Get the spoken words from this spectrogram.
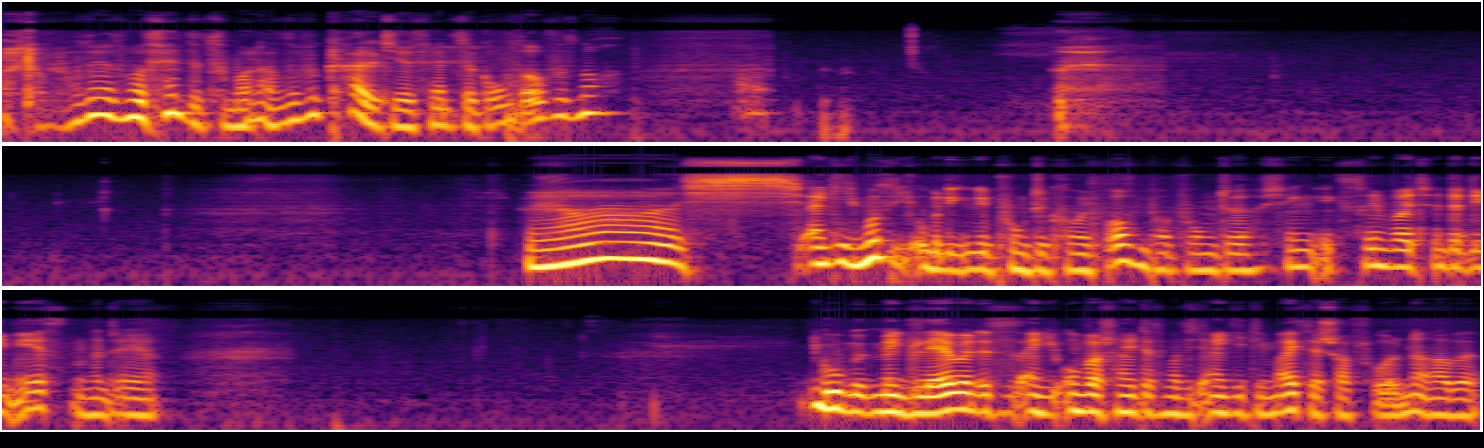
Ich glaube, ich muss jetzt mal das Fenster zumachen, langsam wird kalt hier. Das Fenster groß auf ist noch. Ja, ich, eigentlich muss ich unbedingt in die Punkte kommen. Ich brauche ein paar Punkte. Ich hänge extrem weit hinter dem ersten hinterher. Gut, mit McLaren ist es eigentlich unwahrscheinlich, dass man sich eigentlich die Meisterschaft holt, ne? aber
